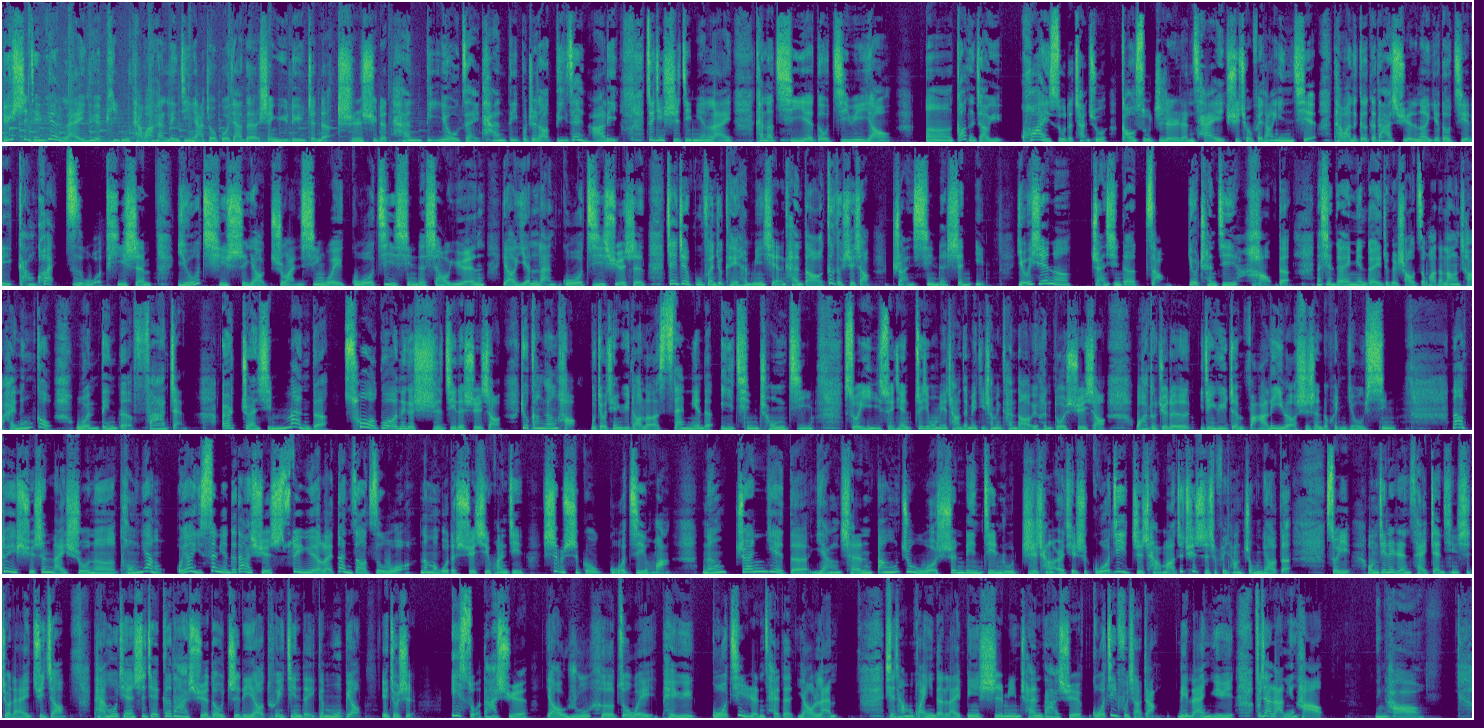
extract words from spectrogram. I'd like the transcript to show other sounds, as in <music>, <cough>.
由于世界越来越平，台湾和邻近亚洲国家的生育率真的持续的探底，又在探底，不知道底在哪里。最近十几年来，看到企业都急于要，呃，高等教育。快速的产出高素质的人才，需求非常殷切。台湾的各个大学呢，也都竭力赶快自我提升，尤其是要转型为国际型的校园，要延揽国际学生。在这部分，就可以很明显的看到各个学校转型的身影。有一些呢，转型的早又成绩好的，那现在面对这个少子化的浪潮，还能够稳定的发展；而转型慢的。错过那个时机的学校，又刚刚好不久前遇到了三年的疫情冲击，所以最近最近我们也常在媒体上面看到有很多学校，哇，都觉得已经遇症乏力了，师生都很忧心。那对学生来说呢？同样，我要以四年的大学岁月来锻造自我，那么我的学习环境是不是够国际化，能专业的养成，帮助我顺利进入职场，而且是国际职场吗？这确实是非常重要的。所以，我们今天人才战寝室就来聚焦谈目前世界各大学都致力要推进的一个目标，也就是一所大学要如何作为培育国际人才的摇篮。现场我们欢迎的来宾是铭传大学国际副校长李兰瑜副校长，您好，您好，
